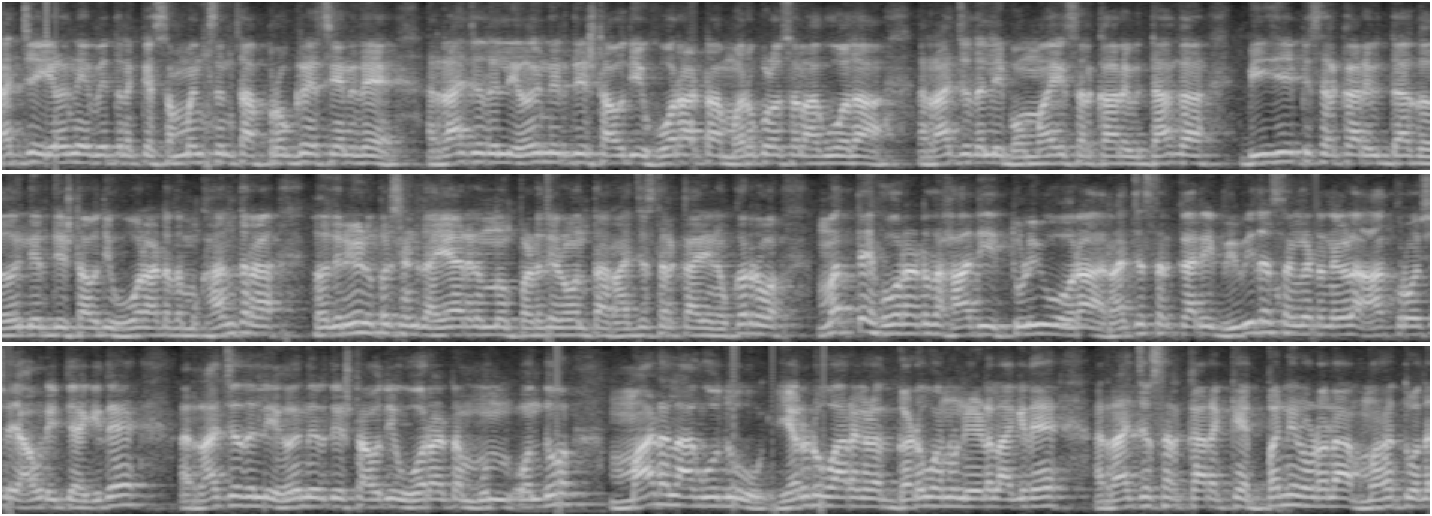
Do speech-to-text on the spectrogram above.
ರಾಜ್ಯ ಏಳನೇ ವೇತನಕ್ಕೆ ಸಂಬಂಧಿಸಿದಂತ ಪ್ರೋಗ್ರೆಸ್ ಏನಿದೆ? ರಾಜ್ಯದಲ್ಲಿ ಅನಿರ್ದಿಷ್ಟ ಅವಧಿ ಹೋರಾಟ ಮರುಕಳಿಸಲಾಗುವುದ? ರಾಜ್ಯದಲ್ಲಿ ಬೊಮ್ಮಾಯಿ ಸರ್ಕಾರವಿದ್ದಾಗ, ಬಿಜೆಪಿ ಸರ್ಕಾರವಿದ್ದಾಗ ಅನಿರ್ದಿಷ್ಟ ಅವಧಿ ಹೋರಾಟದ ಮುಖಾಂತರ ಹದಿನೇಳು ಪರ್ಸೆಂಟ್ ಐಆರ್ ಅನ್ನು ಪಡೆದಿರುವಂತಹ ರಾಜ್ಯ ಸರ್ಕಾರಿ ನೌಕರರು ಮತ್ತೆ ಹೋರಾಟದ ಹಾದಿ ತುಳಿಯುವವರ ರಾಜ್ಯ ಸರ್ಕಾರಿ ವಿವಿಧ ಸಂಘಟನೆಗಳ ಆಕ್ರೋಶ ಯಾವ ರೀತಿಯಾಗಿದೆ? ರಾಜ್ಯದಲ್ಲಿ ಅನಿರ್ದಿಷ್ಟ ಅವಧಿ ಹೋರಾಟ ಮುನ್ ಒಂದು ಮಾಡಲಾಗುವುದು. ಎರಡು ವಾರಗಳ ಗಡುವನ್ನು ನೀಡಲಾಗಿದೆ. ರಾಜ್ಯ ಸರ್ಕಾರಕ್ಕೆ ಬನ್ನಿ ನೋಡೋಣ. ಮಹತ್ವದ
